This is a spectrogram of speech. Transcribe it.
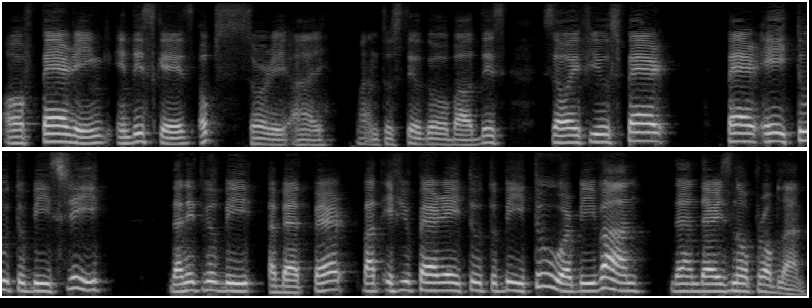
of pairing, in this case, oops, sorry, I want to still go about this. So if you pair, pair A2 to B3, then it will be a bad pair. But if you pair A2 to B2 or B1, then there is no problem.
